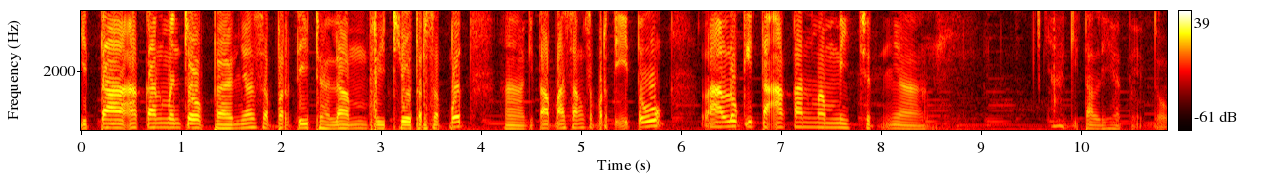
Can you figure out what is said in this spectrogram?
kita akan mencobanya seperti dalam video tersebut. Nah, kita pasang seperti itu, lalu kita akan memijitnya ya kita lihat itu.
